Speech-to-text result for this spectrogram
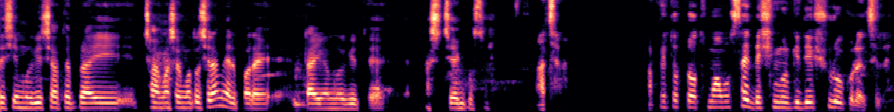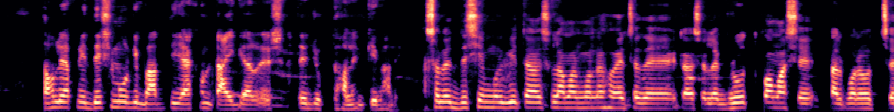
দেশি মুরগির সাথে প্রায় ছয় মাসের মতো ছিলাম এরপরে টাইগার মুরগিতে আসছে এক বছর। আচ্ছা আপনি তো প্রথম অবস্থায় দেশি মুরগি দিয়ে শুরু করেছিলেন। তাহলে আপনি দেশি মুরগি বাদ দিয়ে এখন টাইগারের সাথে যুক্ত হলেন কীভাবে? আসলে দেশি মুরগিটা আসলে আমার মনে হয়েছে যে এটা আসলে গ্রোথ কম আসে, তারপরে হচ্ছে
